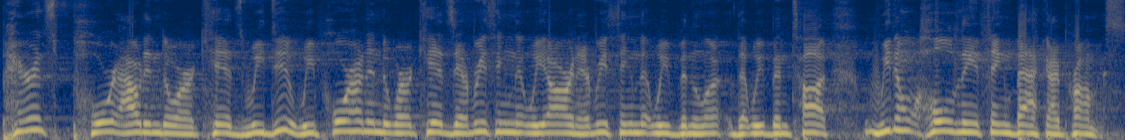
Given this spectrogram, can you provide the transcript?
Parents pour out into our kids. We do. We pour out into our kids everything that we are and everything that we've been that we've been taught. We don't hold anything back, I promise.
